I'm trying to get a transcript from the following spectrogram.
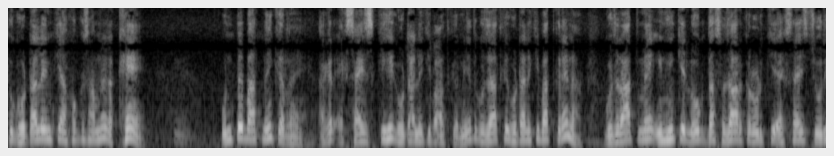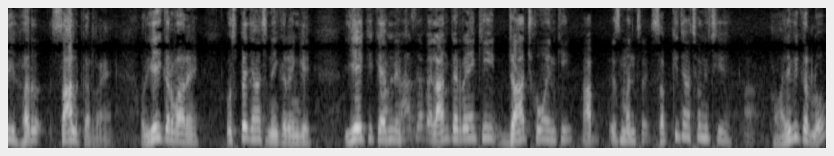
तो घोटाले इनकी आँखों के सामने रखें। उन पे बात नहीं कर रहे हैं। अगर एक्साइज की ही घोटाले की बात करनी है तो गुजरात के घोटाले की बात करें ना। गुजरात में इन्हीं के लोग दस हज़ार करोड़ की एक्साइज चोरी हर साल कर रहे हैं और यही करवा रहे हैं। उस पर जाँच नहीं करेंगे। ये कि कैबिनेट से आप ऐलान कर रहे हैं कि जाँच हो इनकी आप इस मन से? सबकी जाँच होनी चाहिए। हाँ। हमारी भी कर लो।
